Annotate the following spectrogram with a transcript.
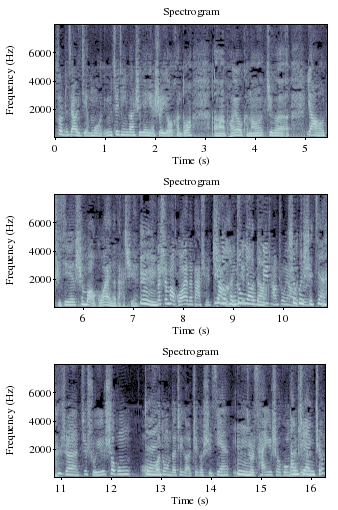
做这教育节目，因为最近一段时间也是有很多呃朋友可能这个要直接申报国外的大学。嗯那申报国外的大学，这这个很重要的非常重要的社会实践是这属于社工对活动的这个这个时间，嗯就是参与社工的当这个志愿者。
